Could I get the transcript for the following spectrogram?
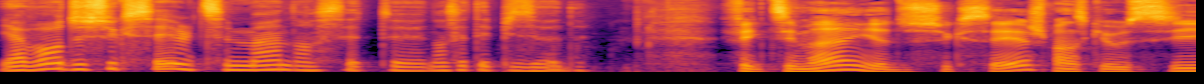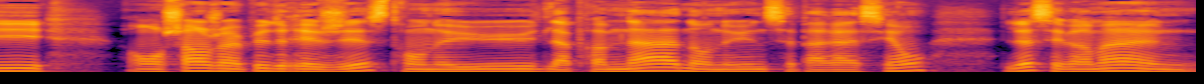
y avoir du succès ultimement dans, cette, euh, dans cet épisode. Effectivement, il y a du succès. Je pense que aussi on change un peu de registre. On a eu de la promenade, on a eu une séparation. Là, c'est vraiment une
